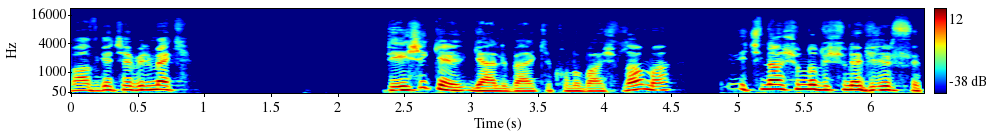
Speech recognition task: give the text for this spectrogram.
Vazgeçebilmek. Değişik gel- geldi belki konu başlığı ama içinden şunu da düşünebilirsin.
